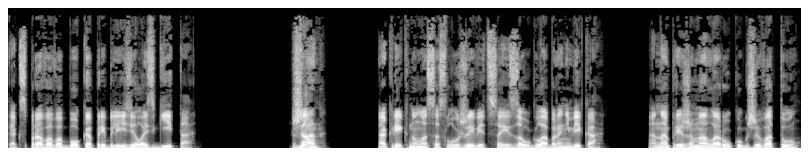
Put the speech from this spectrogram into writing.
как с правого бока приблизилась Гита. «Жан!» — окрикнула сослуживица из-за угла броневика. Она прижимала руку к животу.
